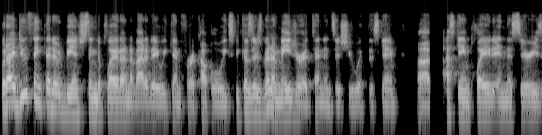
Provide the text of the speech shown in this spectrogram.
but I do think that it would be interesting to play it on Nevada Day weekend for a couple of weeks because there's been a major attendance issue with this game. Uh, last game played in this series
